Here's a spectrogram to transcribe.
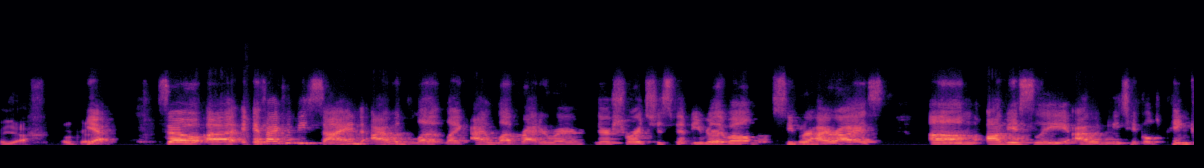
Yeah. Okay. Yeah. So uh, if I could be signed, I would love like I love Ryderwear. Their shorts just fit me really well. Super high rise. Um, obviously, I would be tickled pink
